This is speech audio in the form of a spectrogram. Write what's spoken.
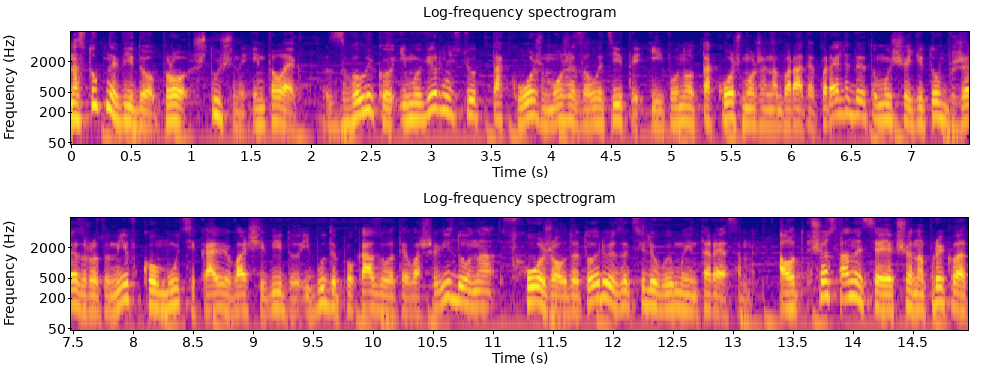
Наступне відео про штучний інтелект з великою імовірністю також може залетіти, і воно також може набирати перегляди, тому що YouTube вже зрозумів, кому цікаві ваші відео, і буде показувати ваше відео на схожу аудиторію за цільовими інтересами. А от що станеться, якщо, наприклад,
